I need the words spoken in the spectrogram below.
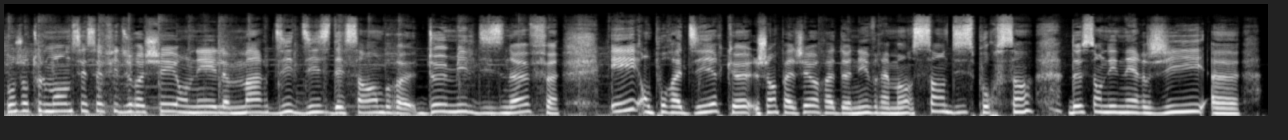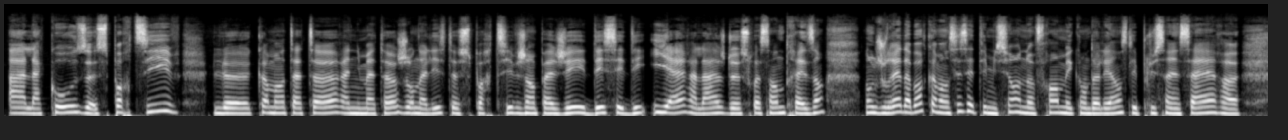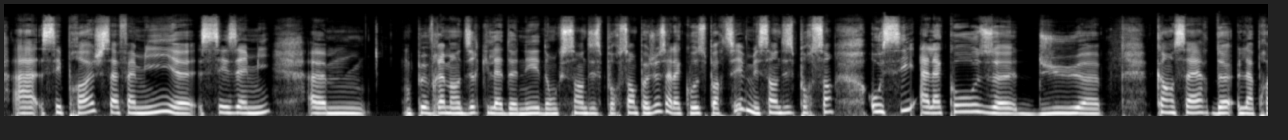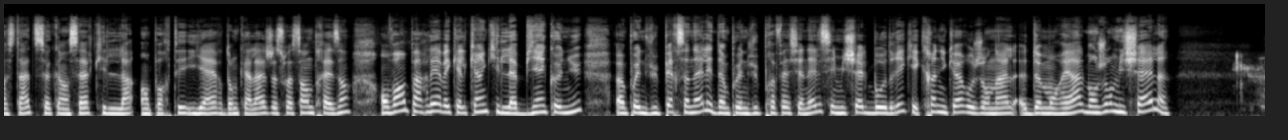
Bonjour tout le monde, c'est Sophie Durocher. On est le mardi 10 décembre 2019 et on pourra dire que Jean Paget aura donné vraiment 110% de son énergie euh, à la cause sportive. Le commentateur, animateur, journaliste sportif Jean Paget est décédé hier à l'âge de 73 ans. Donc je voudrais d'abord commencer cette émission en offrant mes condoléances les plus sincères euh, à ses proches, sa famille, euh, ses amis. On peut vraiment dire qu'il a donné donc 110% pas juste à la cause sportive, mais 110% aussi à la cause euh, du euh, cancer de la prostate, ce cancer qu'il l'a emporté hier, donc à l'âge de 73 ans. On va en parler avec quelqu'un qui l'a bien connu, d'un point de vue personnel et d'un point de vue professionnel. C'est Michel Baudry, qui est chroniqueur au Journal de Montréal. Bonjour Michel.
